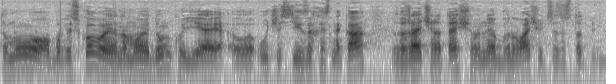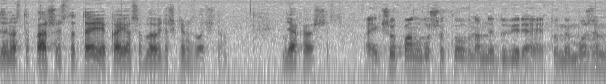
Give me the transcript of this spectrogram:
Тому обов'язковою, на мою думку, є участь їх захисника, зважаючи на те, що вони обвинувачуються за 191 статтею, яка є особливо тяжким злочином. Дякую, честь. А якщо пан Лошаков нам не довіряє, то ми можемо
